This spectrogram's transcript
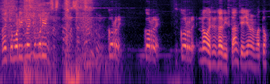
no hay que morir, no hay que morir. Corre, corre, corre. No, es esa distancia, ya me mató.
